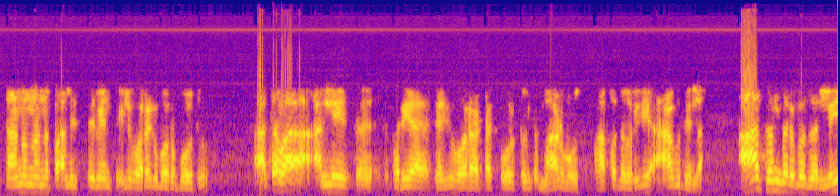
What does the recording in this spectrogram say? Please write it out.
ಕಾನೂನನ್ನು ಪಾಲಿಸ್ತೇವೆ ಅಂತ ಹೇಳಿ ಹೊರಗೆ ಬರ್ಬೋದು. ಅಥವಾ ಅಲ್ಲಿ ಸರಿಯಾಗಿ ಹೋರಾಟ ಕೋರ್ಟ್ ಅಂತ ಮಾಡ್ಬೋದು. ಪಾಪದವರಿಗೆ ಆಗುದಿಲ್ಲ. ಆ ಸಂದರ್ಭದಲ್ಲಿ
